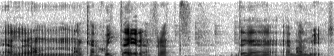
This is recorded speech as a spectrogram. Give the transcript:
Eller om man kan skita i det för att det är bara en myt.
